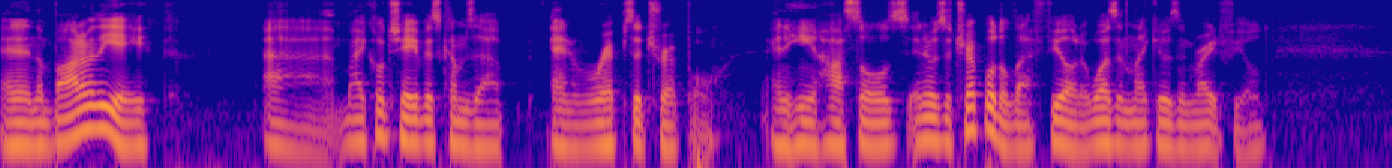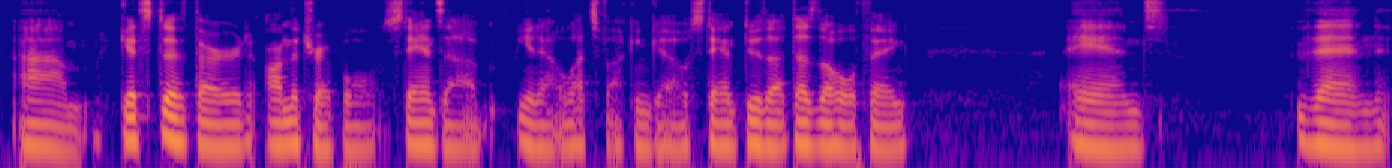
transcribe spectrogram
And in the bottom of the eighth, uh, Michael Chavis comes up and rips a triple. And he hustles, and it was a triple to left field. It wasn't like it was in right field. Um, gets to third on the triple, stands up, you know, let's fucking go. Stand through the does the whole thing. And then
